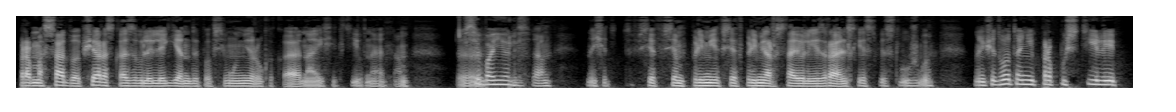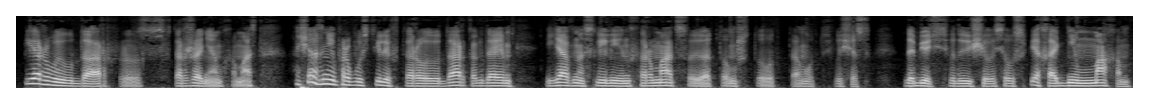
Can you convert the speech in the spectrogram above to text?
Про Масад вообще рассказывали легенды по всему миру, какая она эффективная. Там, э, все боялись. Там, значит, все, всем пример, все в пример ставили израильские спецслужбы. Значит, вот они пропустили первый удар с вторжением Хамас, а сейчас они пропустили второй удар, когда им явно слили информацию о том, что вот там вот вы сейчас добьетесь выдающегося успеха, одним махом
